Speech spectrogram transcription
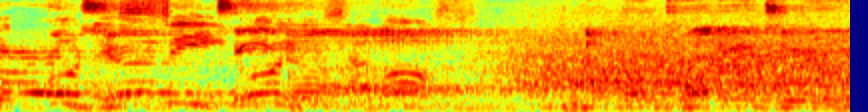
se pone 5 goles a 2.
